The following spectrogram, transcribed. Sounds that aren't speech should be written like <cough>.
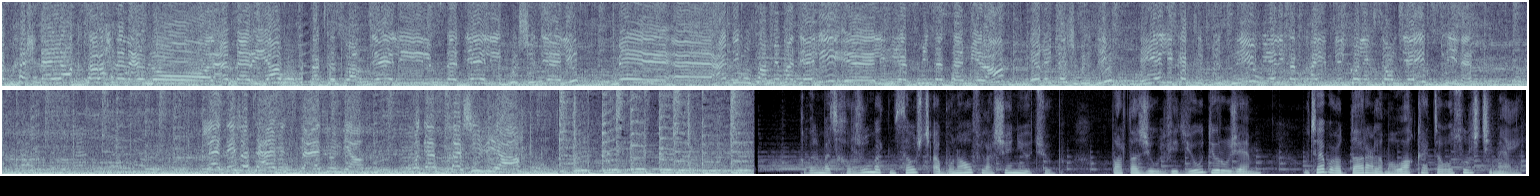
أبخي حنايا اقترحنا نعملوا العمارية الاكسسوار ديالي. ديالي كلشي ديالي mais عندي مصممة ديالي آه، اللي هي سميتها سميرة Héritage بلدي هي اللي كتلبسني وهي اللي كتخيط لي ال collection ديالي التسعينات لا déjà تعاملت مع دنيا وما كنسخاش بيها قبل ما تخرجوا ما تنسوش تابوناو في العشان يوتيوب وبارطاجيو الفيديو وديروا j'aime. وتابعوا الدار على مواقع التواصل الاجتماعي.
